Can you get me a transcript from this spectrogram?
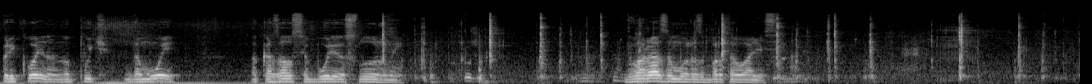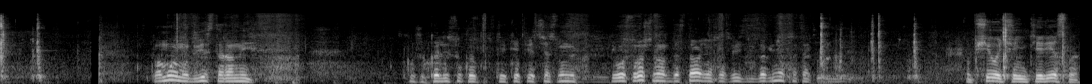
Прикольно, но путь домой оказался более сложный. Два раза мы разбортовались. По-моему, две стороны. Слушай, колесу как ты капец. Сейчас он, его срочно надо доставать, он сейчас весь загнется так. Вообще очень интересно.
